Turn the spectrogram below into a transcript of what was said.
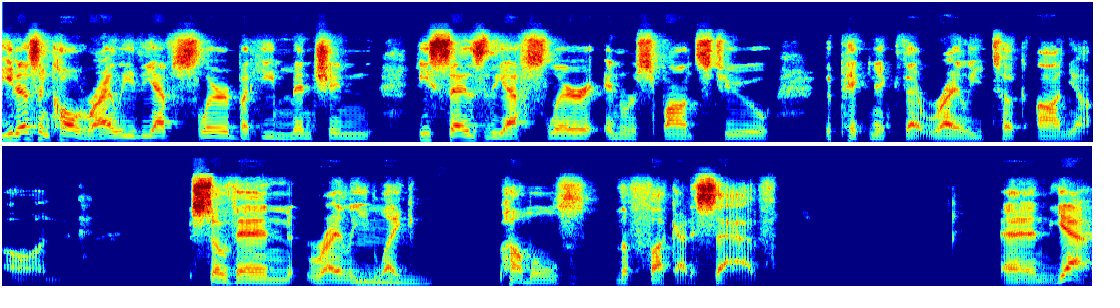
he doesn't call Riley the F slur, but he mentioned he says the F slur in response to the picnic that Riley took Anya on. So then Riley mm. like pummels the fuck out of Sav. And yeah,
